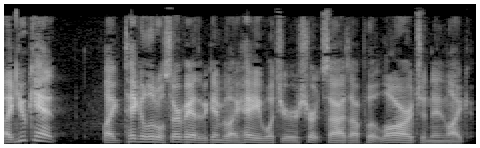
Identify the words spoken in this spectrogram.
like you can't like take a little survey at the beginning, and be like, hey, what's your shirt size? I put large, and then like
